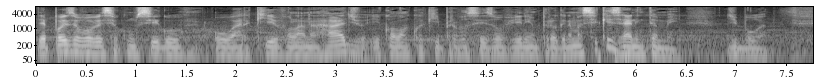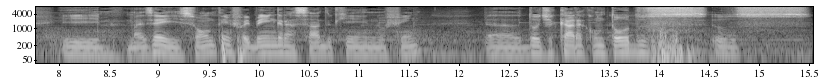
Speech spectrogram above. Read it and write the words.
Depois eu vou ver se eu consigo o arquivo lá na rádio e coloco aqui para vocês ouvirem o programa se quiserem também, de boa. E mas é isso. Ontem foi bem engraçado que no fim Uh, dou de cara com todos os,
